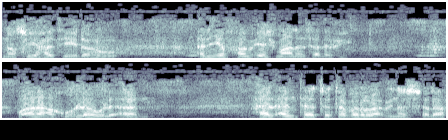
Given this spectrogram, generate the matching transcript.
نصيحتي له أن يفهم إيش معنى سلفي. وأنا أقول له الآن هل أنت تتبرأ من السلف؟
